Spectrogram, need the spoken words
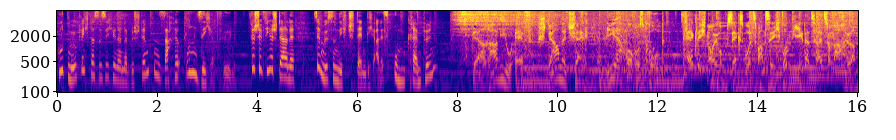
gut möglich, dass Sie sich in einer bestimmten Sache unsicher fühlen. Fische vier Sterne, Sie müssen nicht ständig alles umkrempeln. Der Radio F Sternecheck. Ihr Horoskop. Täglich neu um 6.20 Uhr und jederzeit zum Nachhören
